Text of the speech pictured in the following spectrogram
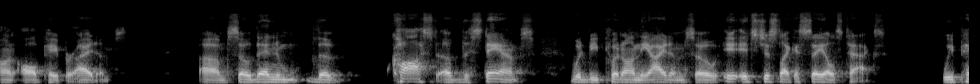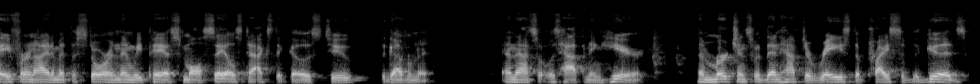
on all paper items. Um, so then the cost of the stamps would be put on the item. So it, it's just like a sales tax. We pay for an item at the store and then we pay a small sales tax that goes to the government. And that's what was happening here the merchants would then have to raise the price of the goods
